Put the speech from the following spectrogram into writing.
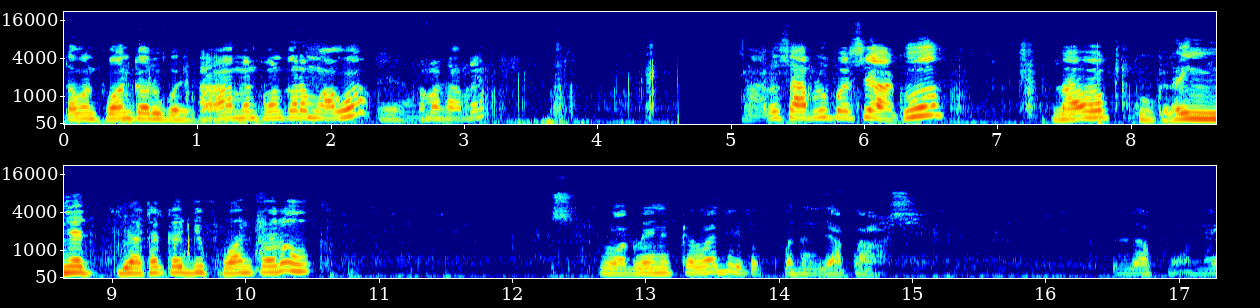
તમને ફોન કરું ભાઈ હા મને ફોન કરો હું આવું હો. તમારા સાપરે સારું સાપડું પડશે આખું. લાવો કુકરાઈ અહીંયા બેઠક કરી દઉં ફોન કરું. રોગલાઈને કરવા દે તો બધા લેતા હશે. લે ફોને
